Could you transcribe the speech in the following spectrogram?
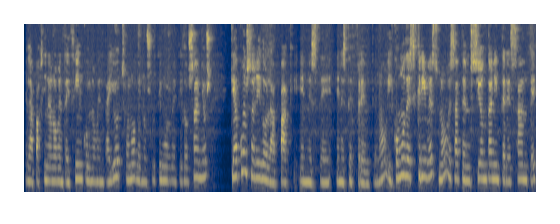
en la página 95 y 98, ¿no? De los últimos 22 años, ¿qué ha conseguido la PAC en este, en este frente, ¿no? Y cómo describes, ¿no? Esa tensión tan interesante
